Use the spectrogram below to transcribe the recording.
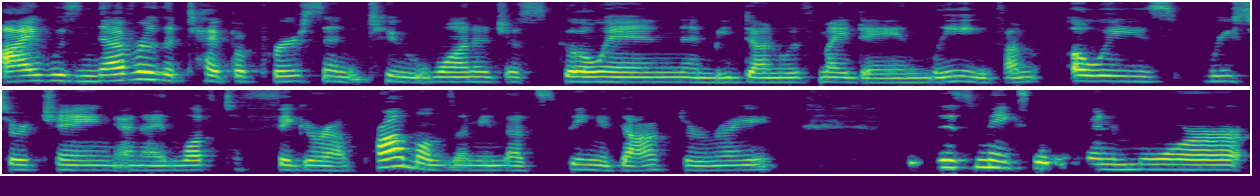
I was never the type of person to want to just go in and be done with my day and leave. I'm always researching and I love to figure out problems. I mean, that's being a doctor, right? But this makes it even more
